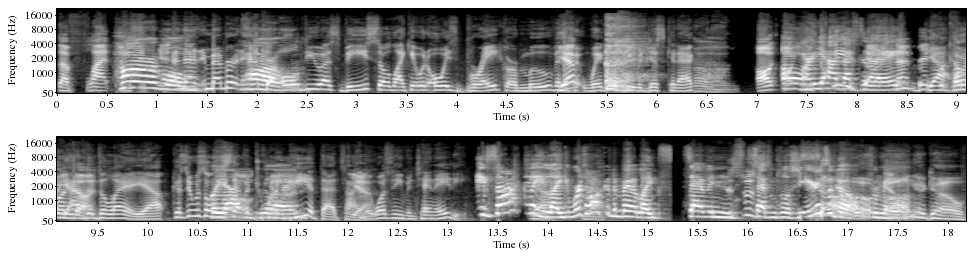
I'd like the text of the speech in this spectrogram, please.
the flat. piece Horrible. And then remember it had Horrible. the old USB, so like it would always break or move, and Yep. if it wiggled, you would disconnect. Oh, oh, Oh, or you had that delay. That, bitch yeah, would come or you had the delay, yeah, because it was Oh, only yeah. 720p at that time. Yeah. It wasn't even 1080. Exactly. Yeah, Like we're yeah. talking about like seven, seven plus years So ago for me. long ago.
